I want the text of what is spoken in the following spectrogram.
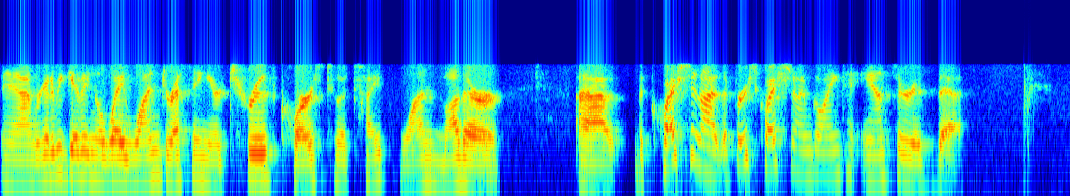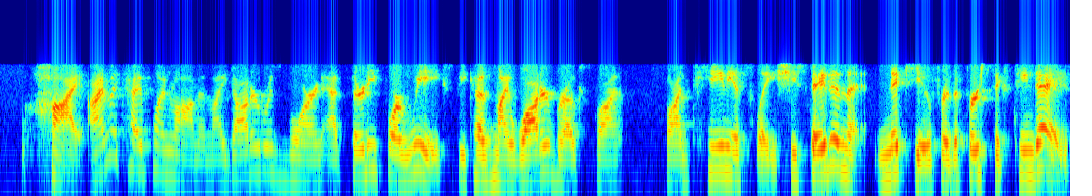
And we're going to be giving away one dressing your truth course to a type 1 mother uh, the question, I, the first question I'm going to answer is this. Hi, I'm a type 1 mom, and my daughter was born at 34 weeks because my water broke spontaneously. She stayed in the NICU for the first 16 days.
